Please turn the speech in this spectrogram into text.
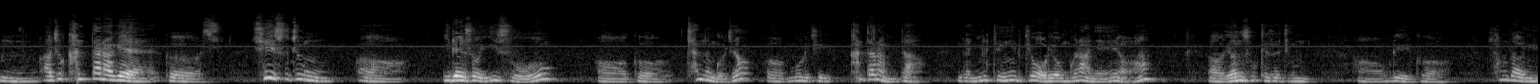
음, 아주 간단하게 그 세수 중 어, 1에서 2수 어, 그 찾는 거죠. 어, 뭐 이렇게 간단합니다. 그러니까 1등이 이렇게 어려운 건 아니에요. 어, 연속해서 지금 어, 우리 그 상당히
